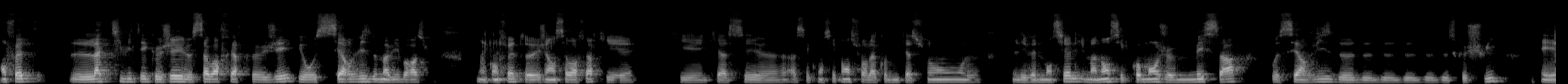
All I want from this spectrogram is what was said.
en fait l'activité que j'ai, le savoir-faire que j'ai est au service de ma vibration. Donc en fait, j'ai un savoir-faire qui est, qui est, assez, conséquent sur la communication, l'événementiel, et maintenant c'est comment je mets ça au service de ce que je suis. Et,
